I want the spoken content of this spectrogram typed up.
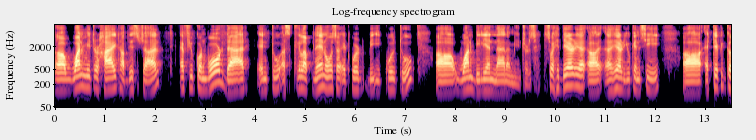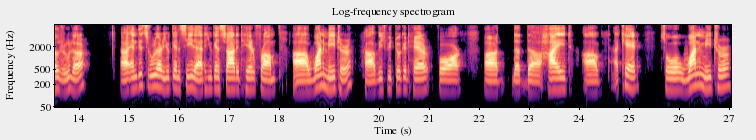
uh, one meter height of this child if you convert that into a scale of nano so it would be equal to 1 billion nanometers. So there here you can see a typical ruler. Uh, in this ruler you can see that you can start it here from uh, one meter uh, which we took it here for uh, the, the height of a kid. So one meter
